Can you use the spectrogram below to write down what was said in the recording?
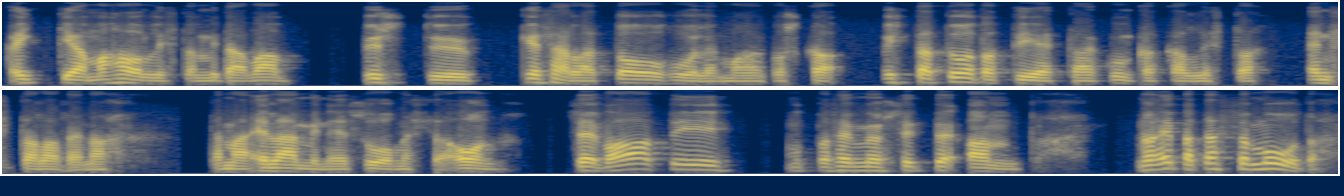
kaikkia mahdollista, mitä vaan pystyy kesällä touhuilemaan, koska mistä tuota tietää, kuinka kallista ensi talvena tämä eläminen Suomessa on. Se vaatii mutta se myös sitten antaa. No eipä tässä muuta.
